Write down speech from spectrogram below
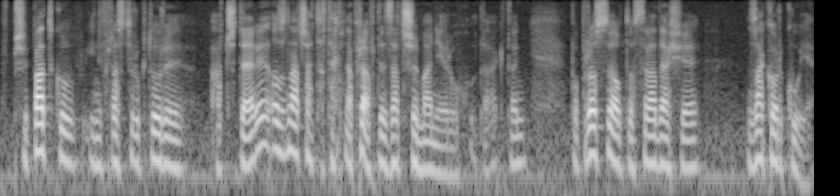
W przypadku infrastruktury A4 oznacza to tak naprawdę zatrzymanie ruchu. Tak? To po prostu autostrada się zakorkuje.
